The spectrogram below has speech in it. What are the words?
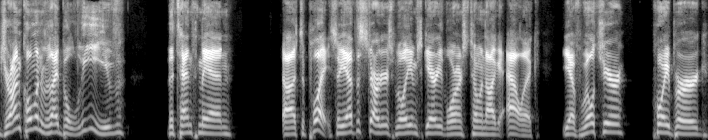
Jarron Coleman was, I believe, the 10th man uh, to play. So you have the starters Williams, Gary, Lawrence, Tominaga, Allick. You have Wilcher, Hoiberg,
